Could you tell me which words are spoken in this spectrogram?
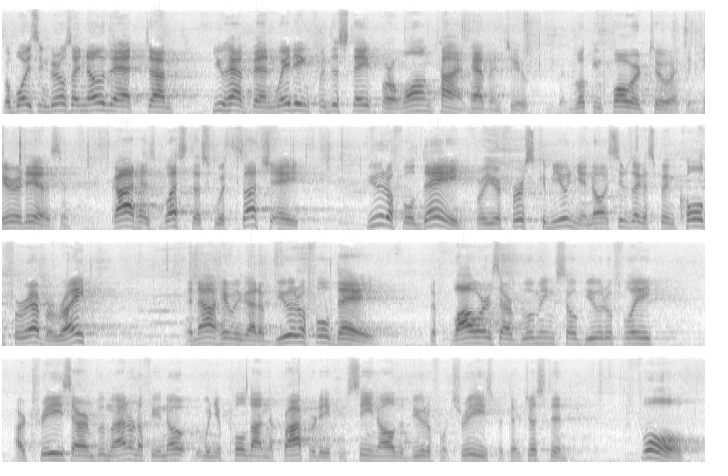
Well, boys and girls, I know that um, you have been waiting for this day for a long time, haven't you? You've been looking forward to it, and here it is. And God has blessed us with such a beautiful day for your first communion. No, it seems like it's been cold forever, right? And now here we've got a beautiful day. The flowers are blooming so beautifully. Our trees are in bloom. I don't know if you know when you pulled on the property if you've seen all the beautiful trees, but they're just in full,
